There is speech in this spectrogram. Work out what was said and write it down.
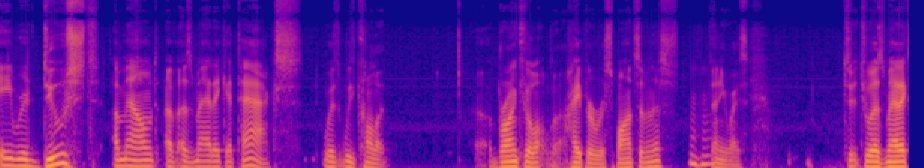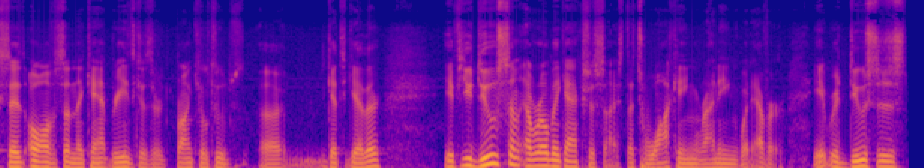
a reduced amount of asthmatic attacks. We we call it uh, bronchial hyperresponsiveness. Anyways, to, to asthmatics said, oh, all of a sudden they can't breathe because their bronchial tubes uh, get together. If you do some aerobic exercise, that's walking, running, whatever, it reduces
